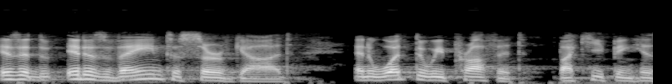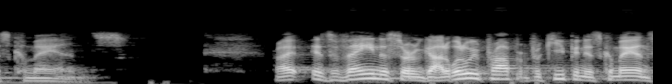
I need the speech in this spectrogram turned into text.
is it? It is vain to serve God, and what do we profit by keeping His commands?" Right? It's vain to serve God. What do we profit for keeping His commands?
